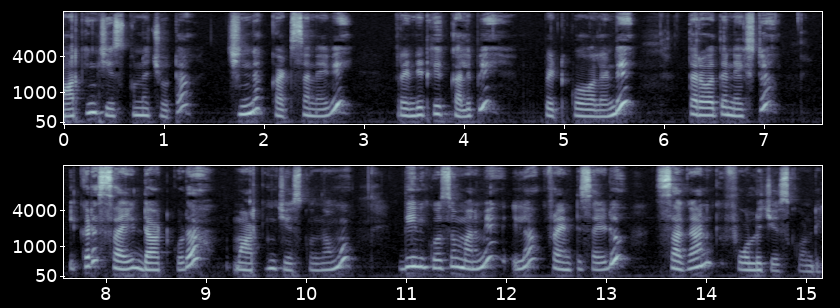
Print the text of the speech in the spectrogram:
మార్కింగ్ చేసుకున్న చోట చిన్న కట్స్ అనేవి రెండిటికి కలిపి పెట్టుకోవాలండి. తర్వాత నెక్స్ట్ ఇక్కడ సైడ్ డాట్ కూడా మార్కింగ్ చేసుకుందాము. దీనికోసం మనమే ఇలా ఫ్రంట్ సైడు సగానికి ఫోల్డ్ చేసుకోండి.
